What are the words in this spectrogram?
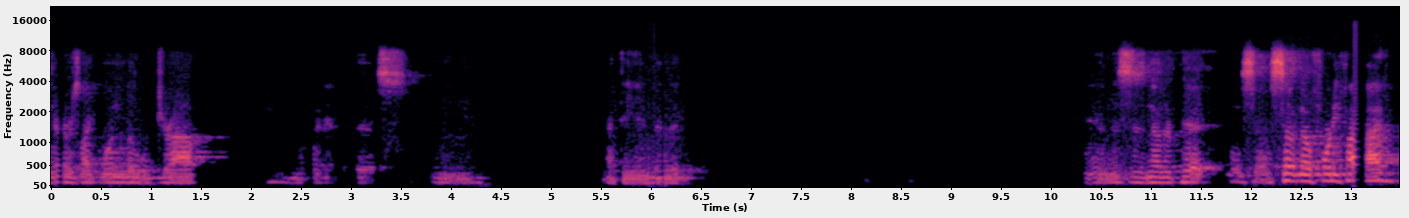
there's like one little drop this um, at the end of it. And this is another pit. It's a Sótano 45.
